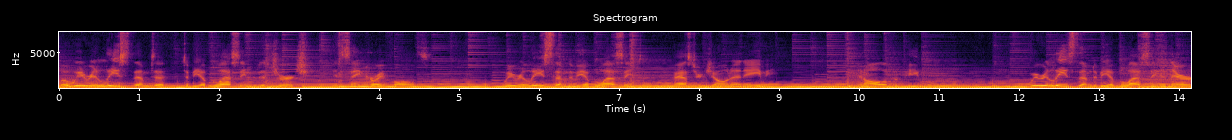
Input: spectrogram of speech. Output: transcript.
But we release them to, to be a blessing to the church in St. Croix Falls. We release them to be a blessing to Pastor Jonah and Amy and all of the people. We release them to be a blessing in their,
